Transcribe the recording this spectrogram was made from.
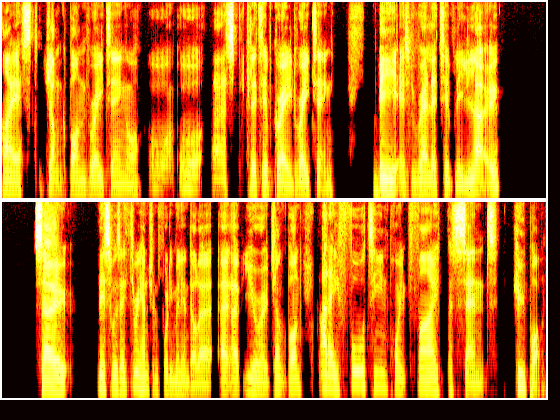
highest junk bond rating or or, or speculative grade rating. B is relatively low. So this was a 340 million dollar uh, uh, euro junk bond at a 14.5% coupon.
